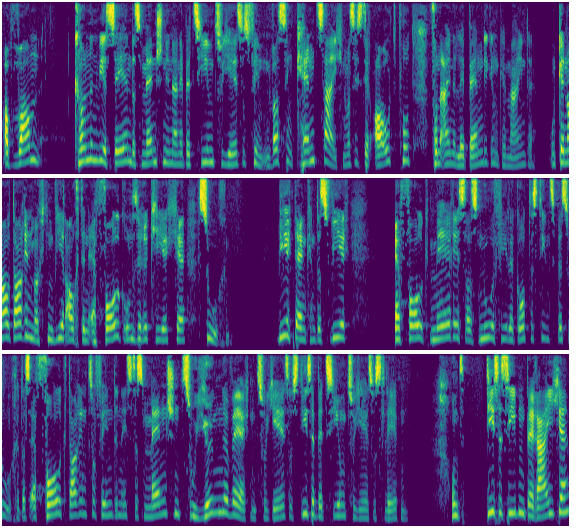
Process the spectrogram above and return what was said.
ab wann können wir sehen, dass Menschen in eine Beziehung zu Jesus finden? Was sind Kennzeichen? Was ist der Output von einer lebendigen Gemeinde? Und genau darin möchten wir auch den Erfolg unserer Kirche suchen. Wir denken, dass wir Erfolg mehr ist als nur viele Gottesdienstbesucher. Dass Erfolg darin zu finden ist, dass Menschen zu Jünger werden zu Jesus, diese Beziehung zu Jesus leben. Und diese sieben Bereiche,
